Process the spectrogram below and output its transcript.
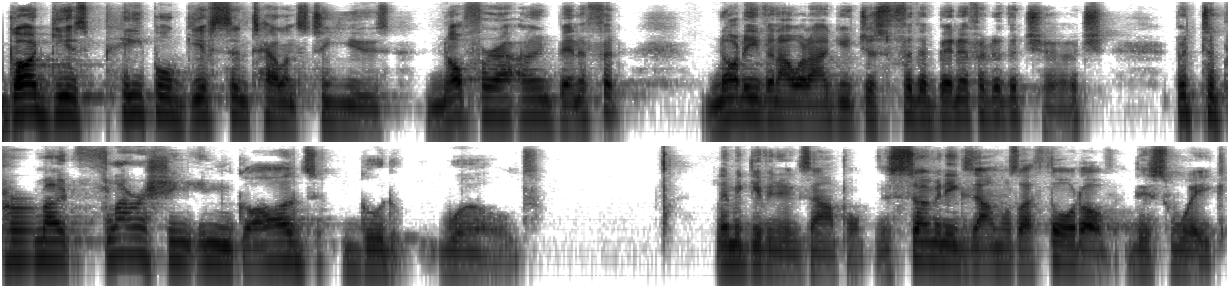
God gives people gifts and talents to use, not for our own benefit, not even, I would argue, just for the benefit of the church, but to promote flourishing in God's good world. Let me give you an example. There's so many examples I thought of this week,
